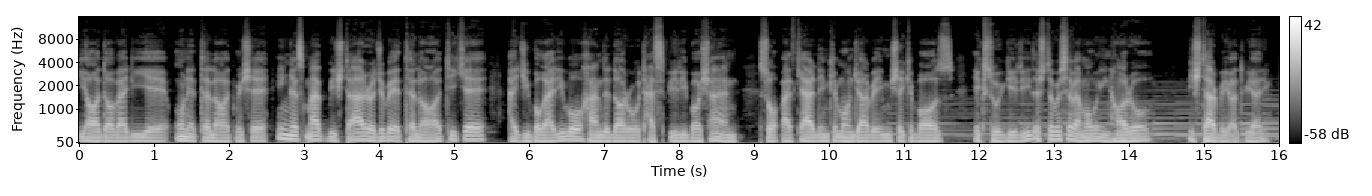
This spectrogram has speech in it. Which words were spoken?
یادآوری اون اطلاعات میشه. این قسمت بیشتر راجع به اطلاعاتی که عجیب و غریب و خندهدار و تصویری باشن صحبت کردیم که منجر به این میشه که باز یک سوگیری داشته باشه و ما اینها رو بیشتر به یاد بیاریم.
